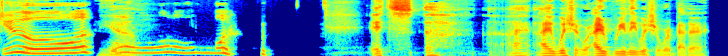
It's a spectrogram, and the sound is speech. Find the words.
do." Yeah. Ooh. It's uh, I I wish it were I really wish it were better.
